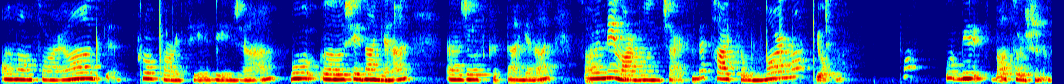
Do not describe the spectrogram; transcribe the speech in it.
ondan sonra property diyeceğim. Bu e, şeyden gelen e, JavaScript'ten gelen. Sonra ne var bunun içerisinde? Title'ım var mı? Yok mu? Bu bir assertion'ım.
